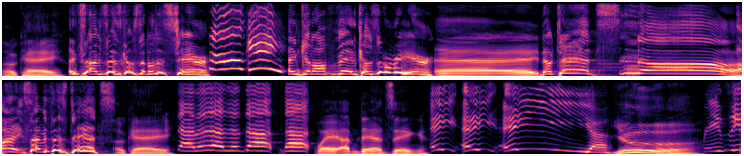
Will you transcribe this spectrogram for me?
Okay. Okay. And Simon says come sit on this chair. Okay. And get off of it and come sit over here. Hey, now dance. No. All right, Simon says dance. Okay. Da, da, da, da, da. Wait, I'm dancing. Hey, hey, hey. Yeah. Raising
